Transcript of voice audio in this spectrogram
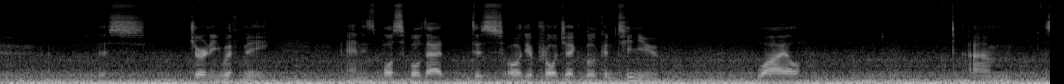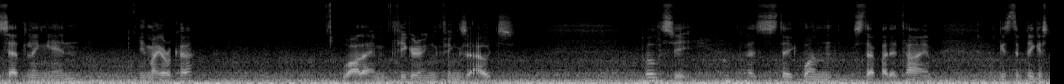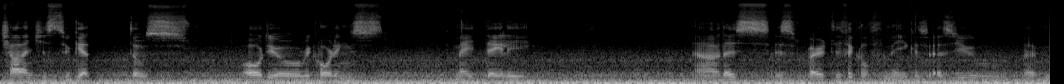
this journey with me. And it's possible that this audio project will continue while I'm settling in in Mallorca, while I'm figuring things out. We'll see. Let's take one step at a time. I guess the biggest challenge is to get those audio recordings made daily. Now, this is very difficult for me because, as you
